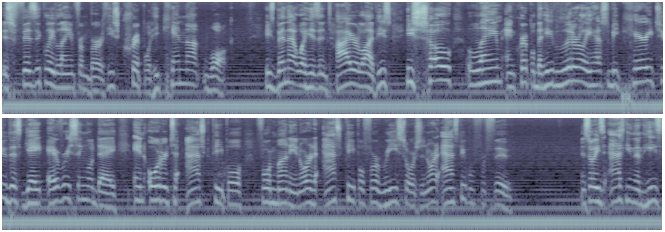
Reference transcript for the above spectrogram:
is physically lame from birth, he's crippled, he cannot walk. He's been that way his entire life. He's, he's so lame and crippled that he literally has to be carried to this gate every single day in order to ask people for money, in order to ask people for resources, in order to ask people for food. And so he's asking them, he's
